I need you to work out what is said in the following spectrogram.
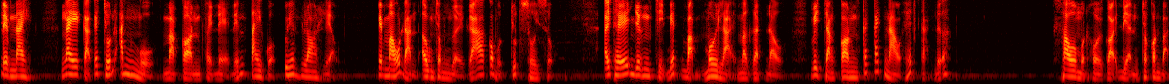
Đêm nay, ngay cả cái chốn ăn ngủ mà còn phải để đến tay của Uyên lo liệu. Cái máu đàn ông trong người gã có một chút sôi sục. Ấy thế nhưng chỉ biết bặm môi lại mà gật đầu, vì chẳng còn cách cách nào hết cả nữa. Sau một hồi gọi điện cho con bạn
